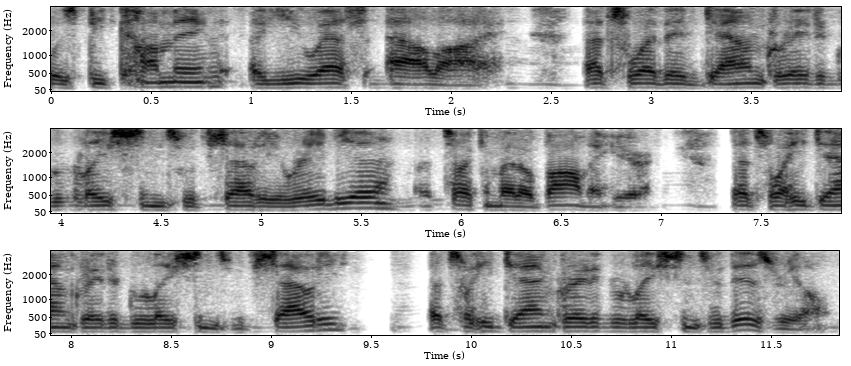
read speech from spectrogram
was becoming a U.S. ally. That's why they've downgraded relations with Saudi Arabia. I'm talking about Obama here. That's why he downgraded relations with Saudi. That's why he downgraded relations with Israel.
